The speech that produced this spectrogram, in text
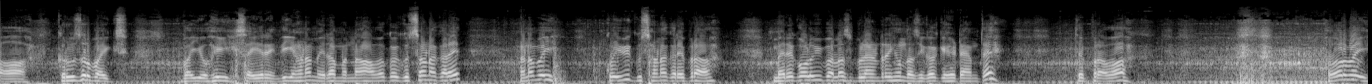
ਆ ਕਰੂਜ਼ਰ ਬਾਈਕਸ ਬਾਈ ਉਹੀ ਸਹੀ ਰਹਿੰਦੀ ਹੈ, ਹਨਾ? ਮੇਰਾ ਮੰਨਣਾ ਆਵੇ ਕੋਈ ਗੁੱਸਾ ਨਾ ਕਰੇ। ਹਨਾ ਬਾਈ? ਕੋਈ ਵੀ ਗੁੱਸਾ ਨਾ ਕਰੇ ਭਰਾ। ਮੇਰੇ ਕੋਲ ਵੀ ਪਹਿਲਾਂ ਸਪਲੈਂਡਰ ਹੀ ਹੁੰਦਾ ਸੀਗਾ ਕਿਸੇ ਟਾਈਮ ਤੇ। ਤੇ ਭਰਾਵਾ, ਹੋਰ ਬਾਈ?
